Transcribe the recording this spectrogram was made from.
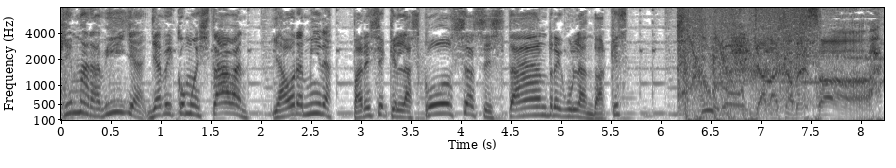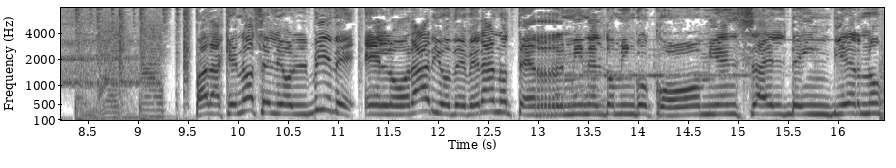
¡Qué maravilla! Ya ve cómo estaban. Y ahora mira, parece que las cosas se están regulando. ¿A qué? Duro ya la cabeza. Para que no se le olvide, el horario de verano termina el domingo, comienza el de invierno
